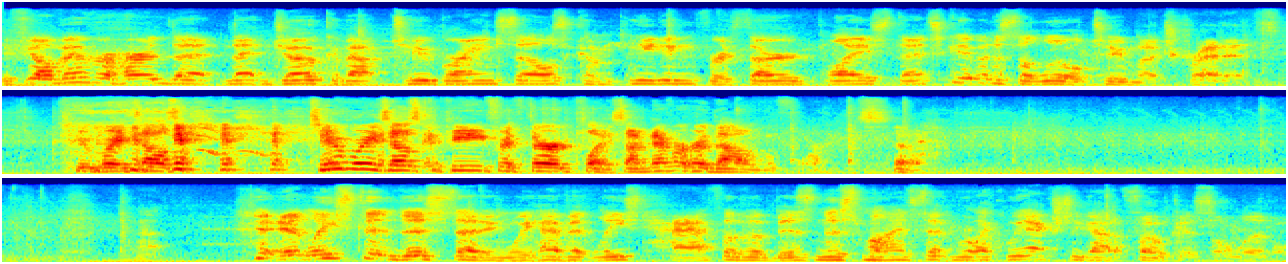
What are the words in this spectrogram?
If y'all have ever heard that, that joke about two brain cells competing for third place, that's giving us a little too much credit. Two brain cells, two brain cells competing for third place. I've never heard that one before. So at least in this setting, we have at least half of a business mindset. We're like, we actually got to focus a little.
